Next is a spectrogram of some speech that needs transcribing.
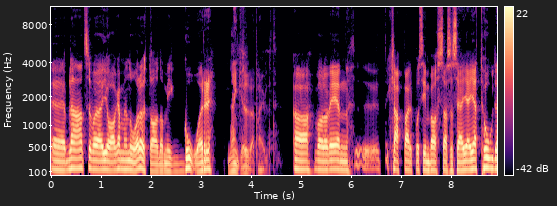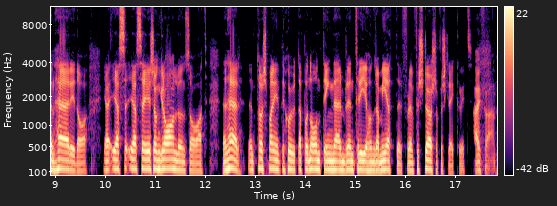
Eh, bland annat så var jag jagad med några av dem igår. Men gud vad trevligt. Ja, varav en eh, klappar på sin bössa så säger jag, jag tog den här idag. Jag, jag, jag säger som Granlund sa att den här, den törs man inte skjuta på någonting närmare än 300 meter för den förstör så förskräckligt. Nej fan.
